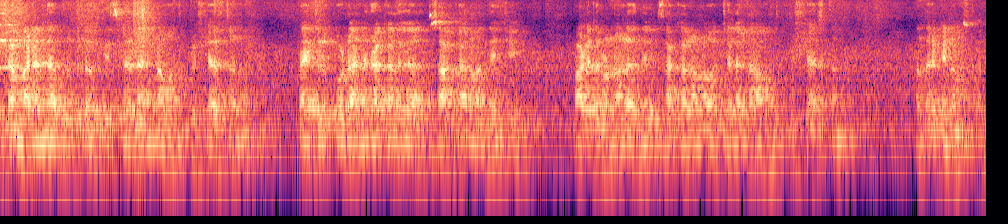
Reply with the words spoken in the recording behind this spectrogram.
ఇంకా మరింత అభివృద్ధిలోకి తీసుకెళ్ళడానికి నా వంతు కృషి చేస్తాను. రైతులకు కూడా అన్ని రకాలుగా సహకారం అందించి వాళ్ళకి రుణాలు అది సకాలంలో వచ్చేలాగా నా వంతు కృషి చేస్తాను. అందరికీ నమస్కారం.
